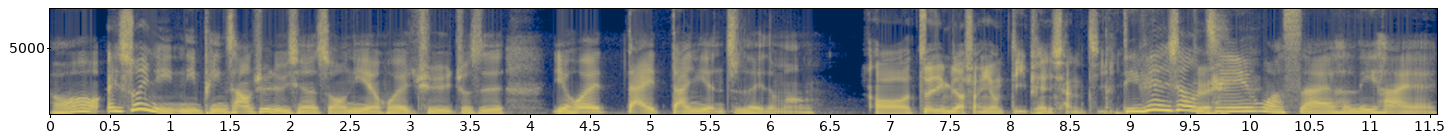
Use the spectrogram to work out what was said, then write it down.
哦，哎、欸，所以你你平常去旅行的时候，你也会去，就是也会带单眼之类的吗？哦，最近比较喜欢用底片相机。底片相机，哇塞，很厉害哎！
